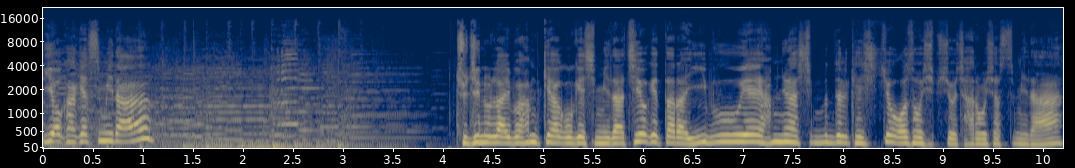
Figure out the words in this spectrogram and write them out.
이어가겠습니다. 주진우 라이브 함께하고 계십니다. 지역에 따라 2부에 합류하신 분들 계시죠? 어서 오십시오. 잘 오셨습니다.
